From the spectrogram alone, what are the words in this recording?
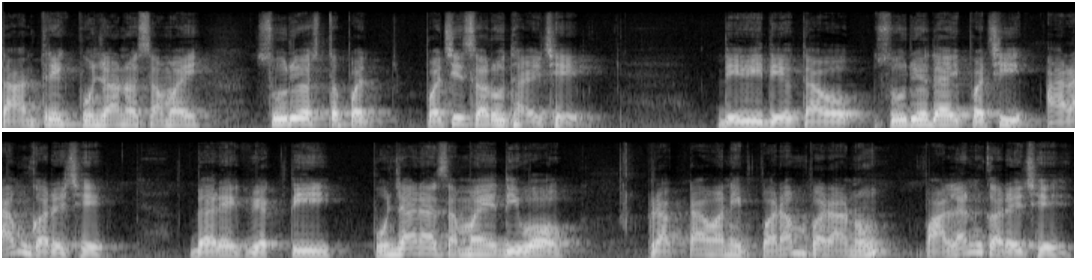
તાંત્રિક પૂજાનો સમય સૂર્યાસ્ત પછી શરૂ થાય છે. દેવી દેવતાઓ સૂર્યોદય પછી આરામ કરે છે. દરેક વ્યક્તિ પૂજાના સમયે દીવો પ્રગટાવવાની પરંપરાનું પાલન કરે છે.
